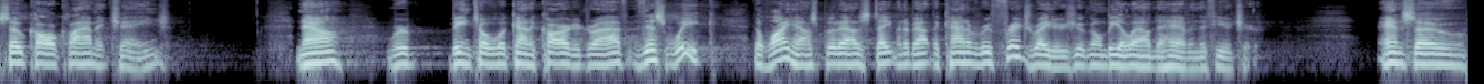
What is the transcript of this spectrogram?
so called climate change, now we're being told what kind of car to drive. This week, the White House put out a statement about the kind of refrigerators you're going to be allowed to have in the future. And so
